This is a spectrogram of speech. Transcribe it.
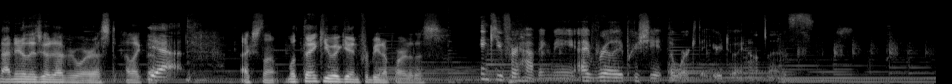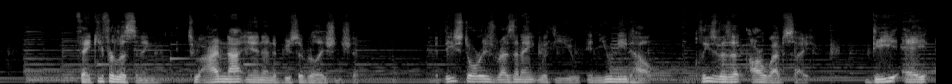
Not nearly as good as everywhereist. I like that. yeah. Excellent. Well, thank you again for being a part of this. Thank you for having me. I really appreciate the work that you're doing on this. Thank you for listening to I'm Not in an Abusive Relationship. If these stories resonate with you and you need help, please visit our website, dasasmi.org.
